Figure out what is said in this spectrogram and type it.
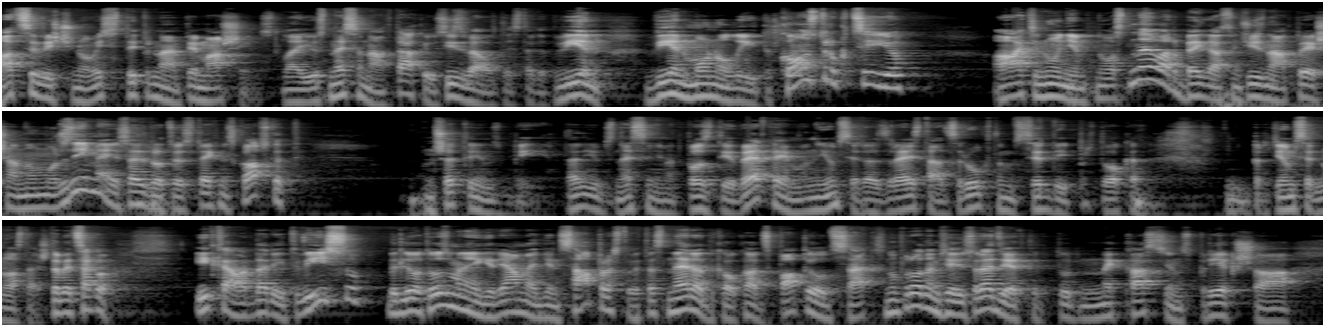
atsevišķi no visa stiprinājuma pie mašīnas. Lai jūs nesanāk tā, ka jūs izvēlaties vienu, vienu monolīta konstrukciju, āķi noņemt no stūra nevar, beigās viņš iznāk priekšā numuru zīmē, jūs aizbraucat uz tehnisko apskati. Un šeit jums bija. Tad jums nesaņemat pozitīvu vērtējumu, un jums ir uzreiz tāds rūkums sirdī par to, ka pret jums ir nostājuši. Tāpēc saku, it kā var darīt visu, bet ļoti uzmanīgi ir jāmēģina saprast, vai tas nerada kaut kādas papildus sekas. Nu, protams, ja jūs redzat, ka tur nekas jums priekšā ir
